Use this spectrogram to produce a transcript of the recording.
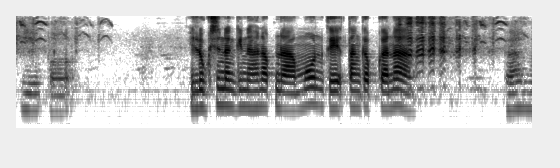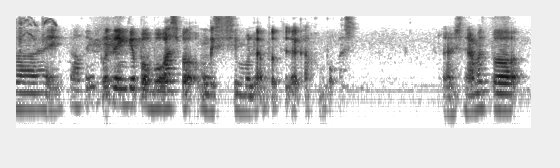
Sige po. Ilog sinang ginahanap namon, kaya tanggap ka na. Bye-bye. Okay po, thank you po. Bukas po. Magsisimula po talaga ako bukas. Maraming salamat po.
